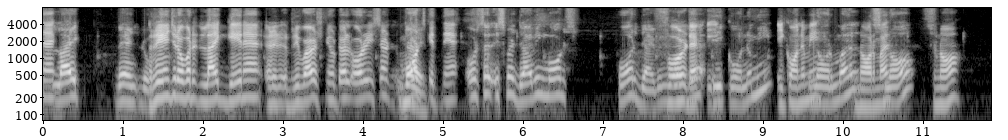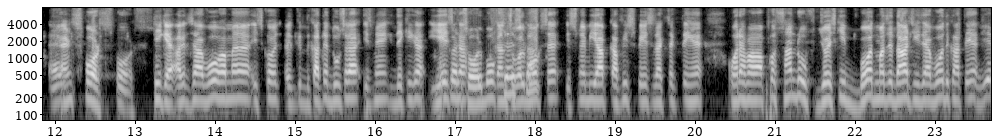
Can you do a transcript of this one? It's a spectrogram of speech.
हैं like Range Rover like gear है रिवर्स न्यूट्रल और इसमें मोड्स कितने हैं? और सर इसमें driving modes four driving four economy economy normal normal snow snow and sports sports ठीक है अच्छा वो हम इसको दिखाते हैं दूसरा इसमें देखिएगा ये कंसोल बॉक्स कंसोल बॉक्स है इसमें भी आप काफ़ी स्पेस रख सकते हैं। और अब हम आपको सनरूफ जो इसकी बहुत मज़ेदार चीज़ है वो दिखाते हैं। ये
